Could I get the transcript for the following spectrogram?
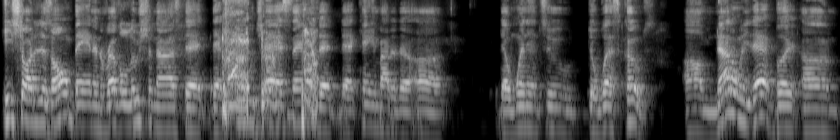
he started his own band and revolutionized that that cool jazz sound that that came out of the uh, that went into the West Coast. Um, not only that, but um,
